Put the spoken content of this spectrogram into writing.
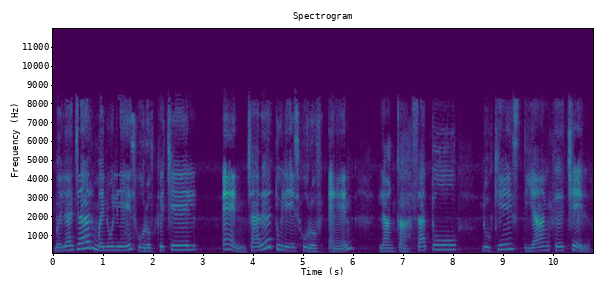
Belajar menulis huruf kecil N. Cara tulis huruf N. Langkah satu, lukis tiang kecil.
